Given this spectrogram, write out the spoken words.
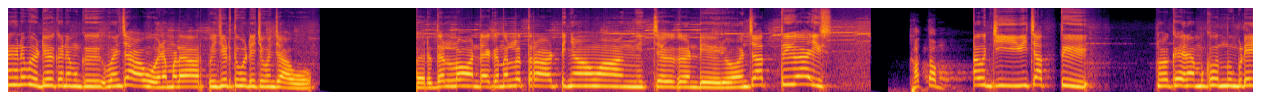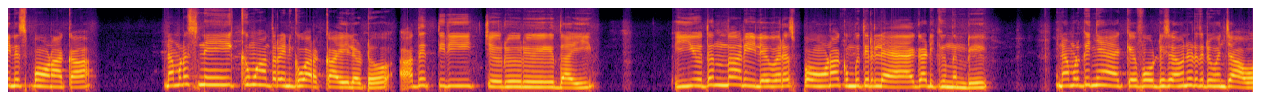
അങ്ങനെ വീഡിയോ വെക്കാൻ നമുക്ക് ഇവൻ ചാവോ? നമ്മളെ ആർ പി ജി എടുത്ത് വീഡിയോ വെച്ചവൻ ചാവോ? വെറുതെ ഉള്ള എത്ര ത്രാട്ടി ഞാൻ വാങ്ങിച്ചേക്കേണ്ടി വരും. ഓൻ ചത്ത് ഗൈസ് ജീവി ചത്ത്. ഓക്കെ നമുക്ക് ഒന്നും കൂടി അതിനെ സ്പോണാക്കാം നമ്മുടെ സ്നേക്ക് മാത്രം എനിക്ക് വർക്കായില്ല കേട്ടോ അത് ഇത്തിരി ചെറിയൊരു ഇതായി. ഈ ഇതെന്താ അറിയില്ല. ഇവരെ സ്പോണാക്കുമ്പോൾ ഇത്തിരി ലാഗ് അടിക്കുന്നുണ്ട്. നമ്മൾക്ക് ഞാൻ എ കെ ഫോർട്ടി സെവൻ എടുത്തിട്ട് ഇവൻ ചാവോ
